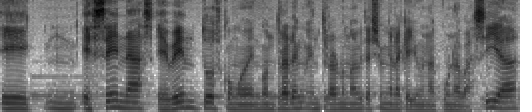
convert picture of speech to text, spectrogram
eh, mm, escenas, eventos, como encontrar entrar en una habitación en la que hay una cuna vacía,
